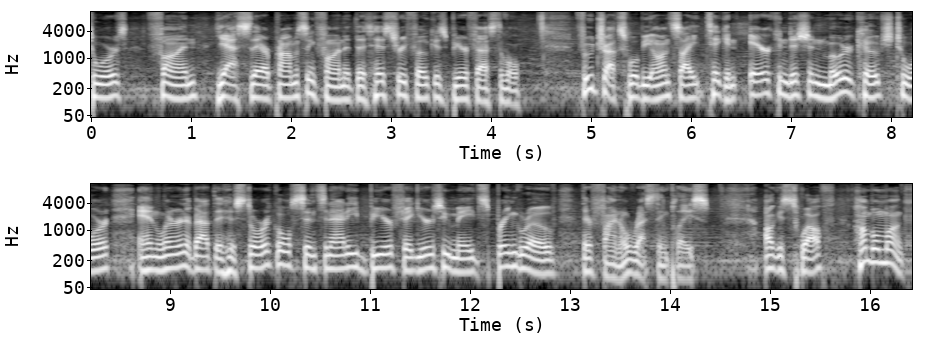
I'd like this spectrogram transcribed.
tours, fun. Yes, they are promising fun at this history focused beer festival. Food trucks will be on site, take an air conditioned motor coach tour, and learn about the historical Cincinnati beer figures who made Spring Grove their final resting place. August 12th, Humble Monk,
